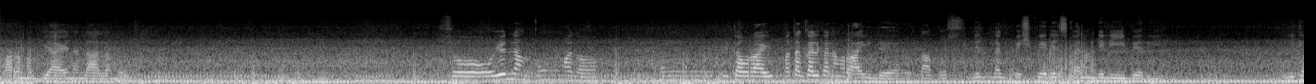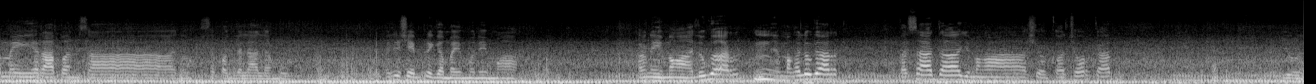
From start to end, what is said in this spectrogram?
para magbiyahe ng Lalamove. So, yun lang kung ano, ikaw ride, matagal ka ng rider tapos nag-experience ka ng delivery. Hindi ka mahihirapan sa ano, sa paglalamove. Kasi syempre gamay mo na yung mga ano yung mga lugar, yung mga lugar, kalsada, yung mga shortcut, shortcut. Yun.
